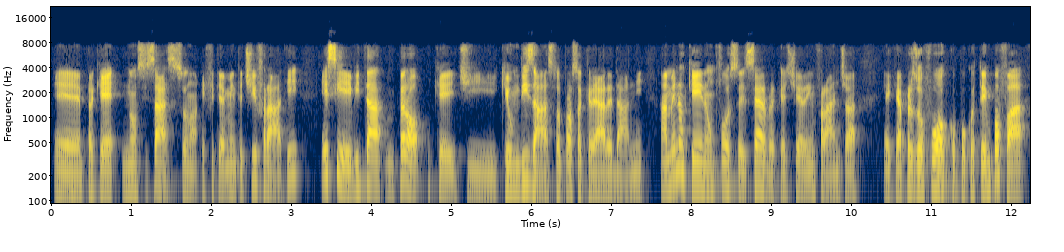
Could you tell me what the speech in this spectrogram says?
eh, perché non si sa se sono effettivamente cifrati e si evita però che, ci, che, un disastro possa creare danni, a meno che non fosse il server che c'era in Francia e che ha preso fuoco poco tempo fa,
